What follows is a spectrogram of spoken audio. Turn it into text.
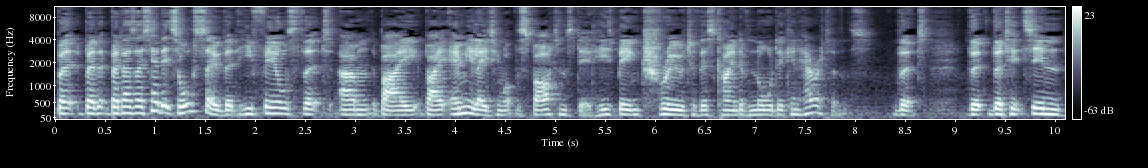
But but but as I said, it's also that he feels that um, by by emulating what the Spartans did, he's being true to this kind of Nordic inheritance. That that that it's in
